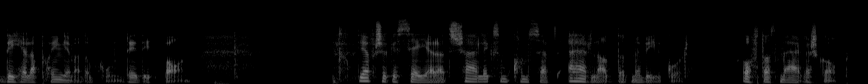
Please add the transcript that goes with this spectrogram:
Det är hela poängen med adoption, det är ditt barn. Det jag försöker säga är att kärlek som koncept är laddad med villkor. Oftast med ägarskap.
